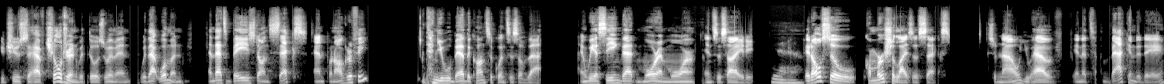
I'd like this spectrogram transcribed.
you choose to have children with those women, with that woman, and that's based on sex and pornography, then you will bear the consequences of that. And we are seeing that more and more in society. Yeah. It also commercializes sex. So now you have in a t- back in the day,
